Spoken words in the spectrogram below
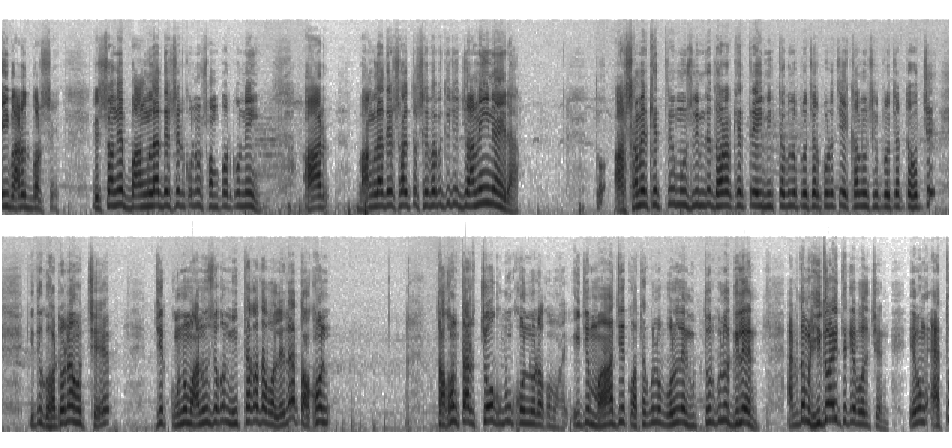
এই ভারতবর্ষে। এর সঙ্গে বাংলাদেশের কোনো সম্পর্ক নেই। আর বাংলাদেশ হয়তো সেভাবে কিছু জানেই না এরা। তো আসামের ক্ষেত্রে, মুসলিমদের ধরার ক্ষেত্রে এই মিথ্যাগুলো প্রচার করেছে, এখানেও সেই প্রচারটা হচ্ছে। কিন্তু ঘটনা হচ্ছে যে কোনো মানুষ যখন মিথ্যা কথা বলে না, তখন তখন তার চোখ মুখ অন্যরকম হয়। এই যে মা যে কথাগুলো বললেন, উত্তরগুলো দিলেন, একদম হৃদয় থেকে বলছেন, এবং এত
